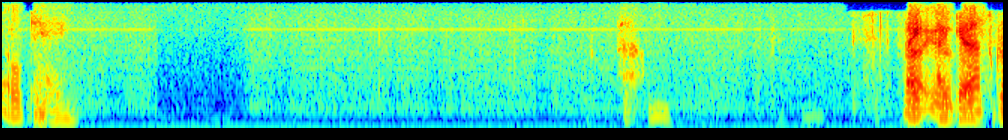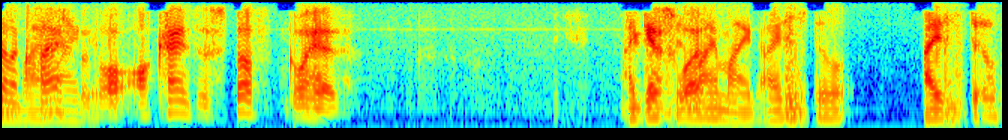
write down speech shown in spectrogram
Okay. Um, now, I, know, I guess that's going to clash with all, all kinds of stuff. Go ahead. I You guess guess in what? my mind, I still, I still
